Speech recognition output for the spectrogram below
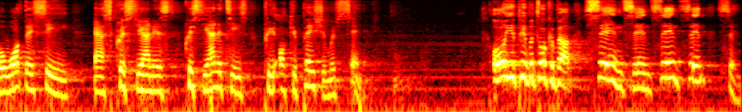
or what they see as Christianity's preoccupation with sin. All you people talk about sin, sin, sin, sin, sin.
